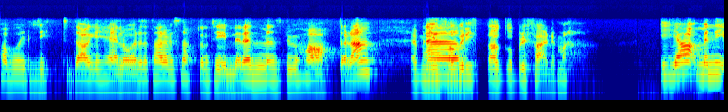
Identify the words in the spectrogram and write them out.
favorittdag i hele året. Dette har vi snakket om tidligere, mens du hater det. Det er min uh, favorittdag å bli ferdig med. Ja, men i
